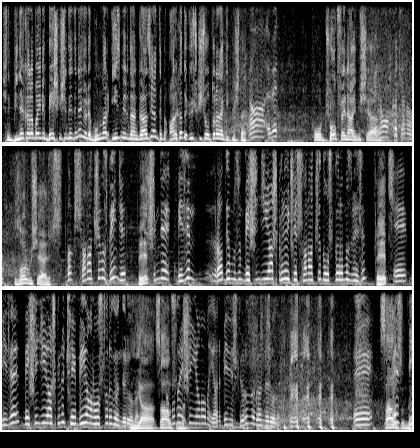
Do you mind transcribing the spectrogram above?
şimdi binek arabayla 5 kişi dediğine göre bunlar İzmir'den Gaziantep'e arkada 3 kişi oturarak gitmişler. Ha evet. O çok fenaymış E, ya. hakikaten o. Zormuş yani. Bak sanatçımız deyince. Evet. Şimdi bizim radyomuzun 5. yaş günü için sanatçı dostlarımız bizim. Evet. E, bize 5. yaş günü tebriği anonsları gönderiyorlar. Ya sağ Ha, bu da olsunlar. işin yalanı yani biz istiyoruz da gönderiyorlar. Ee, Sağ olsunlar.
